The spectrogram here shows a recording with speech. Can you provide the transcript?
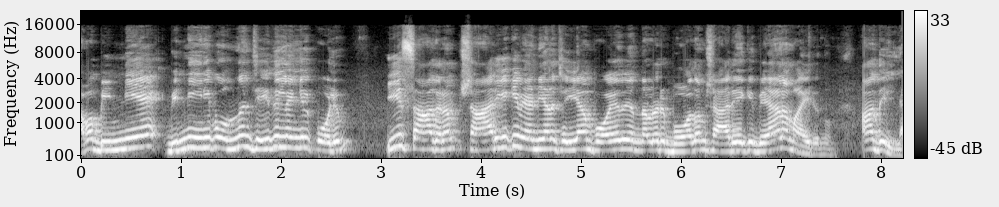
അപ്പൊ ബിന്നിയെ ബിന്നി ഇനിയിപ്പോൾ ഒന്നും ചെയ്തില്ലെങ്കിൽ പോലും ഈ സാധനം ഷാരികയ്ക്ക് വേണ്ടിയാണ് ചെയ്യാൻ പോയത് എന്നുള്ളൊരു ബോധം ഷാരികയ്ക്ക് വേണമായിരുന്നു. അതില്ല.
